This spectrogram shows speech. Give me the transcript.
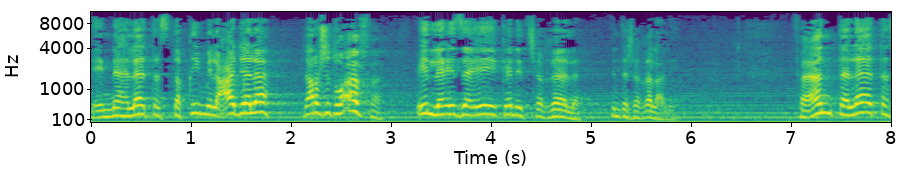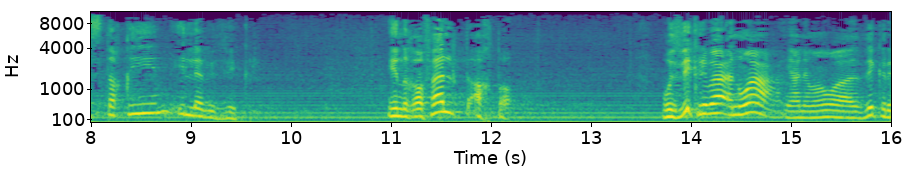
لأنها لا تستقيم العجلة ما تعرفش توقفها. إلا إذا إيه كانت شغالة. أنت شغال عليه فأنت لا تستقيم إلا بالذكر. إن غفلت أخطأت والذكر بقى أنواع يعني ما هو ذكر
